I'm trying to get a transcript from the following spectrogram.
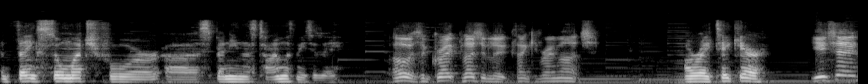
and thanks so much for uh, spending this time with me today. Oh, it's a great pleasure, Luke. Thank you very much. All right, take care. You too.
